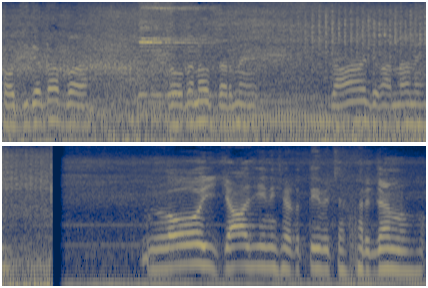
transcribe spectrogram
ਫੌਜੀ ਦਾ ਢਾਬਾ, ਦੋ ਤਿੰਨ ਉੱਧਰ ਨੇ ਗਾਂ ਦੁਕਾਨਾਂ ਨੇ। ਲੋ ਯਾ ਜੀ ਨਹੀਂ ਛੱਡਤੀ ਵਿੱਚ ਹਰਜਨ ਨੂੰ,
